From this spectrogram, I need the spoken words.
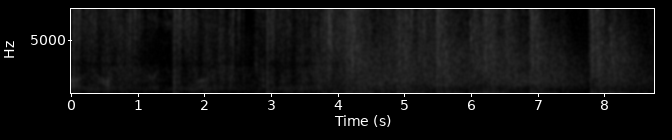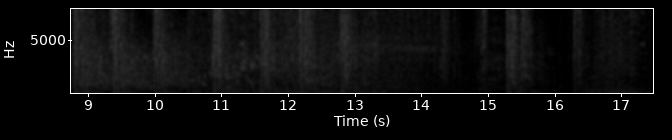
fire.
